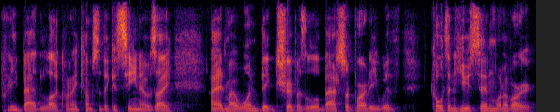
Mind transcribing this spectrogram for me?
pretty bad luck when it comes to the casinos. I I had my one big trip as a little bachelor party with Colton Houston, one of our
